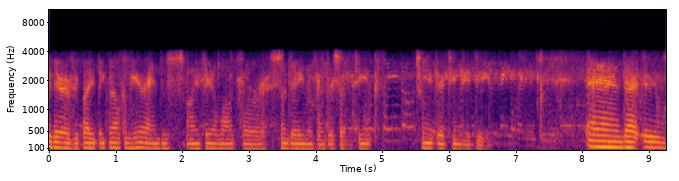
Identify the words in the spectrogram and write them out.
there, everybody. Big Malcolm here, and this is my video log for Sunday, November 17th, 2013 AD. And that is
